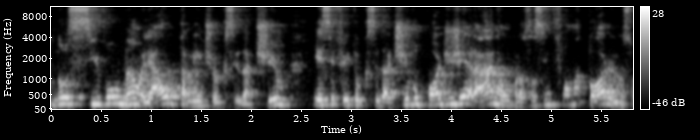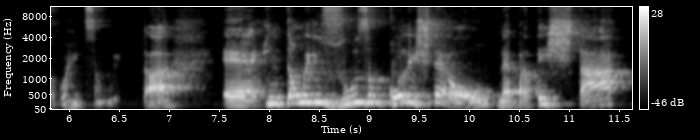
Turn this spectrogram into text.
nocivo ou não. Ele é altamente oxidativo. Esse efeito oxidativo pode gerar né, um processo inflamatório na sua corrente sanguínea, tá? É, então, eles usam colesterol né, para testar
